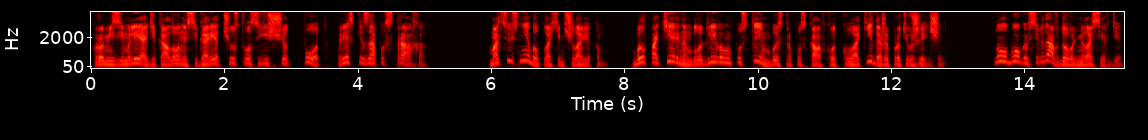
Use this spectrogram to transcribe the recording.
Кроме земли, одеколона, сигарет чувствовался еще пот, резкий запах страха. Матсюсь не был плохим человеком. Был потерянным, блудливым и пустым, быстро пускал в ход кулаки даже против женщин. Но у Бога всегда вдоволь милосердия.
